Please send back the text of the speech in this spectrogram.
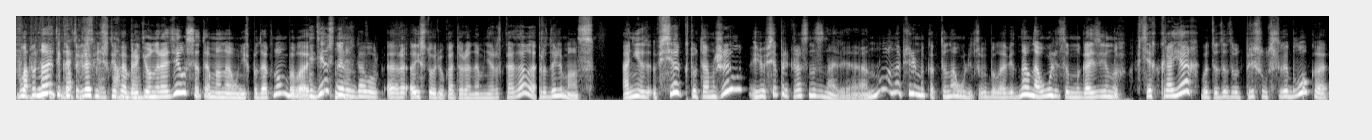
Вот Фабрика на этой картографической там, да. фабрике он родился, там она у них под окном была. Единственный Мгм. разговор, э, историю, которую она мне рассказала, про Дельмас. Они все, кто там жил, ее все прекрасно знали. Ну, она все время как-то на улицах была видна, на улицах, в магазинах. В тех краях вот это вот присутствие блока,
